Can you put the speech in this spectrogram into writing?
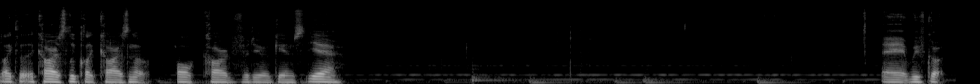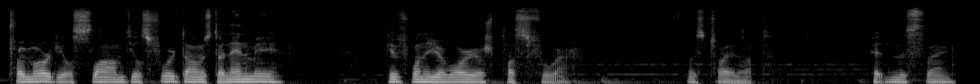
like that the cards look like cards, not all card video games. Yeah. Uh, we've got Primordial Slam, deals 4 damage to an enemy. Give one of your warriors plus 4. Let's try that. Hitting this thing.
